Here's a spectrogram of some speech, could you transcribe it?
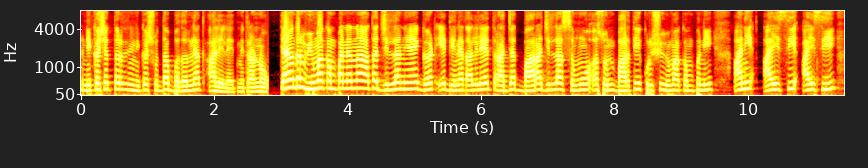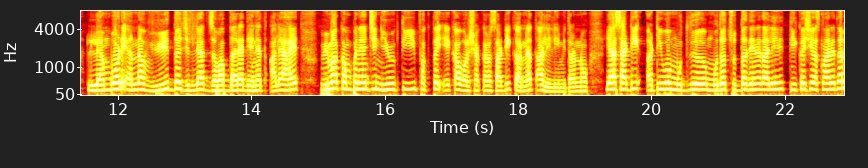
निकष आहेत तर ते बदलण्यात आलेले आहेत मित्रांनो. त्यानंतर विमा कंपन्यांना आता जिल्हा न्याय गट हे देण्यात आलेले आहेत. राज्यात बारा जिल्हा समूह असून भारतीय कृषी विमा कंपनी आणि I C I C Lombard यांना विविध जिल्ह्यात जबाबदाऱ्या देण्यात आल्या आहेत. विमा कंपन्यांची नियुक्ती ही फक्त एका वर्षाकरसाठी करण्यात आलेली आहे मित्रांनो. यासाठी अटी व मुद मुदत सुद्धा देण्यात आलेली ती कशी असणार आहे? तर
